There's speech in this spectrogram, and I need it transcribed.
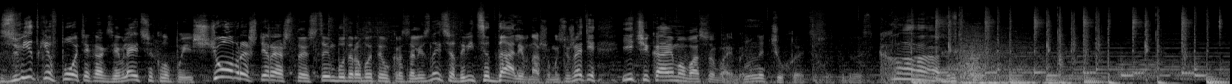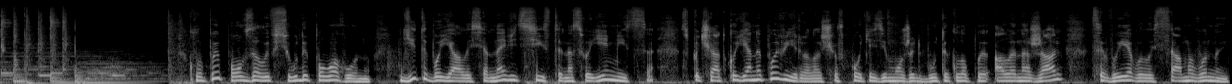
Звідки в потягах з'являються клопи? Що, врешті-решт, з цим буде робити Укрзалізниця? Дивіться далі в нашому сюжеті і чекаємо вас у Вайбері. Ну не чухається, що подивись. Кайф. Клопи повзали всюди по вагону. Діти боялися навіть сісти на своє місце. Спочатку я не повірила, що в потязі можуть бути клопи, але на жаль, це виявились саме вони.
